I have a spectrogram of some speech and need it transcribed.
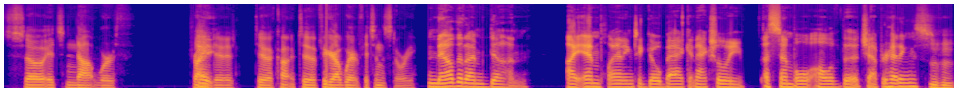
so it's not worth trying I- to to to figure out where it fits in the story. Now that I'm done, I am planning to go back and actually assemble all of the chapter headings hmm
